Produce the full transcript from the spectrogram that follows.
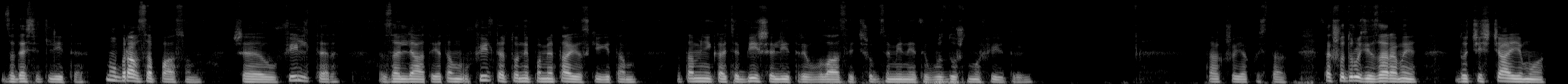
за 10 літр. Ну, брав запасом. Ще у фільтр заляти. Я там у фільтр, то не пам'ятаю, скільки там. Там, мені кажеться, більше літрів влазить, щоб замінити в воздушному фільтрові. Так що якось так. Так що, друзі, зараз ми дочищаємо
